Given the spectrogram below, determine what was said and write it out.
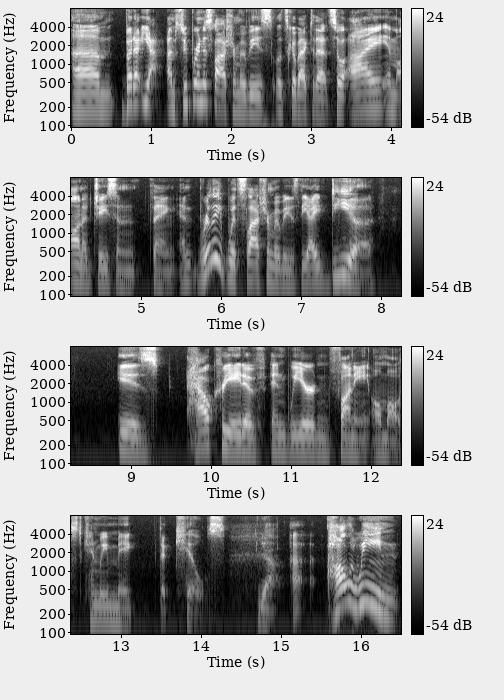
Um, but uh, yeah, I'm super into slasher movies. Let's go back to that. So I am on a Jason thing, and really with slasher movies, the idea is how creative and weird and funny almost can we make the kills. Yeah. Halloween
